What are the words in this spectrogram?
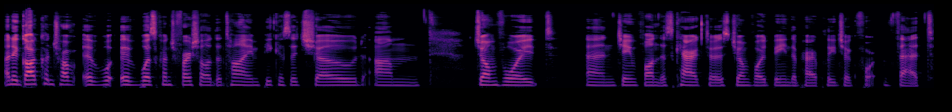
and it got contro- it, w- it was controversial at the time because it showed um Jon Voight and Jane Fonda's characters, Jon Voight being the paraplegic for vet,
